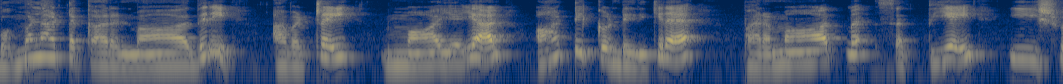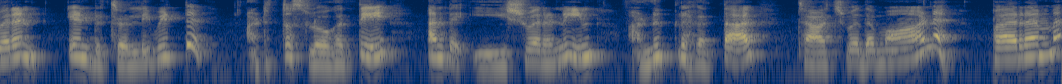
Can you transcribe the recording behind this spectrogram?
பொம்மலாட்டக்காரன் மாதிரி அவற்றை மாயையால் ஆட்டிக்கொண்டிருக்கிற பரமாத்ம சக்தியை ஈஸ்வரன் என்று சொல்லிவிட்டு அடுத்த ஸ்லோகத்தில் அந்த ஈஸ்வரனின் அனுக்கிரகத்தால் சாஸ்வதமான பரம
